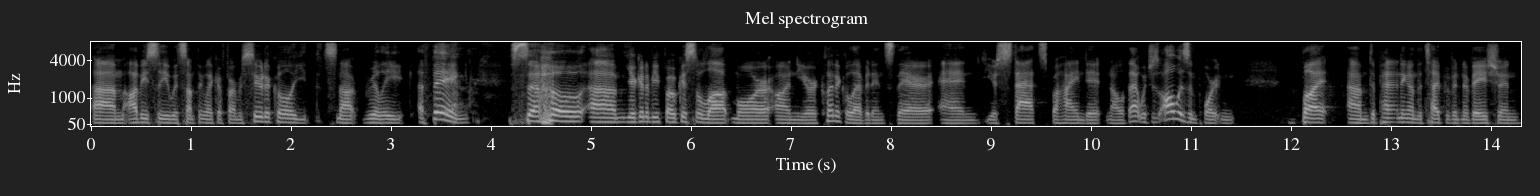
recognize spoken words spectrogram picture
Um, obviously, with something like a pharmaceutical, it's not really a thing. So um, you're going to be focused a lot more on your clinical evidence there and your stats behind it and all of that, which is always important. But um, depending on the type of innovation,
